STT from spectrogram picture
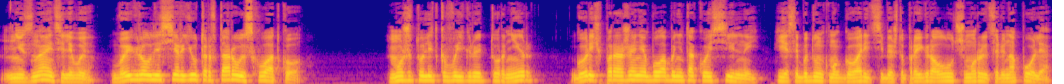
Не знаете ли вы, Выиграл ли сир Ютер вторую схватку? Может, улитка выиграет турнир? Горечь поражения была бы не такой сильной, если бы Дунк мог говорить себе, что проиграл лучшему рыцарю на поле.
